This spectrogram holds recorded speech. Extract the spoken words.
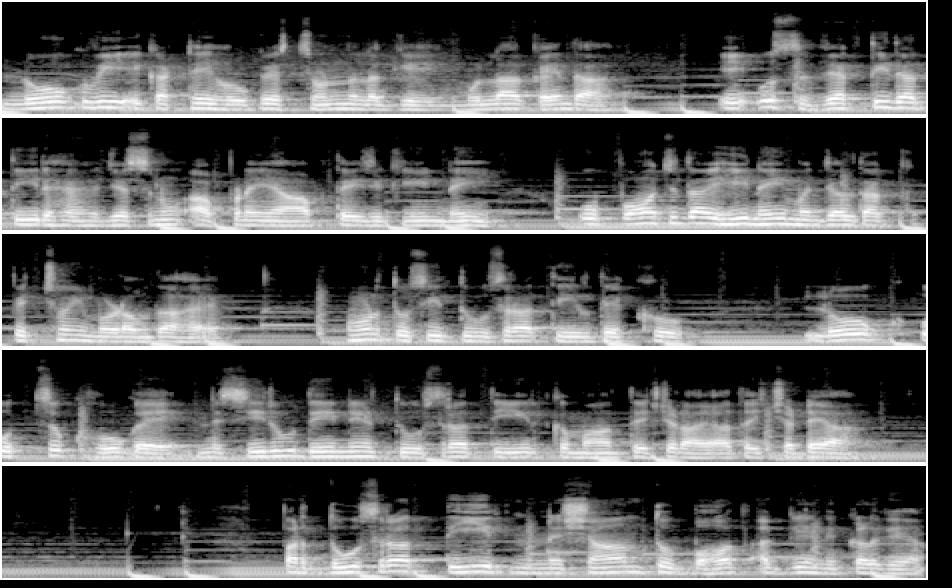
ਲੋਕ ਵੀ ਇਕੱਠੇ ਹੋ ਕੇ ਸੁਣਨ ਲੱਗੇ। ਮੁੱਲਾ ਕਹਿੰਦਾ, ਇਹ ਉਸ ਵਿਅਕਤੀ ਦਾ ਤੀਰ ਹੈ ਜਿਸ ਨੂੰ ਆਪਣੇ ਆਪ ਤੇ ਯਕੀਨ ਨਹੀਂ। ਉਹ ਪਹੁੰਚਦਾ ਹੀ ਨਹੀਂ ਮੰਜ਼ਲ ਤੱਕ, ਪਿੱਛੋਂ ਹੀ ਮੁੜ ਆਉਂਦਾ ਹੈ। ਹੁਣ ਤੁਸੀਂ ਦੂਸਰਾ ਤੀਰ ਦੇਖੋ। ਲੋਕ ਉਤਸੁਕ ਹੋ ਗਏ। ਨਸੀਰੂਦੀਨ ਨੇ ਦੂਸਰਾ ਤੀਰ ਕਮਾਨ ਤੇ ਚੜਾਇਆ ਤੇ ਛੱਡਿਆ। ਪਰ ਦੂਸਰਾ ਤੀਰ ਨਿਸ਼ਾਨ ਤੋਂ ਬਹੁਤ ਅੱਗੇ ਨਿਕਲ ਗਿਆ।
